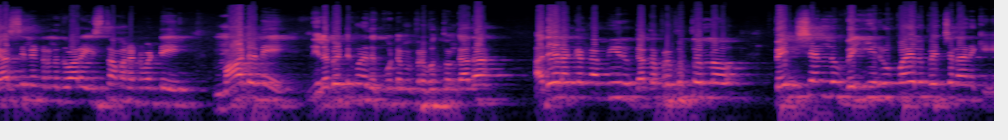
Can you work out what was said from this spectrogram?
గ్యాస్ సిలిండర్ల ద్వారా ఇస్తామన్నటువంటి మాటని నిలబెట్టుకునేది కూటమి ప్రభుత్వం కాదా? అదే రకంగా మీరు గత ప్రభుత్వంలో పెన్షన్లు వెయ్యి రూపాయలు పెంచడానికి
